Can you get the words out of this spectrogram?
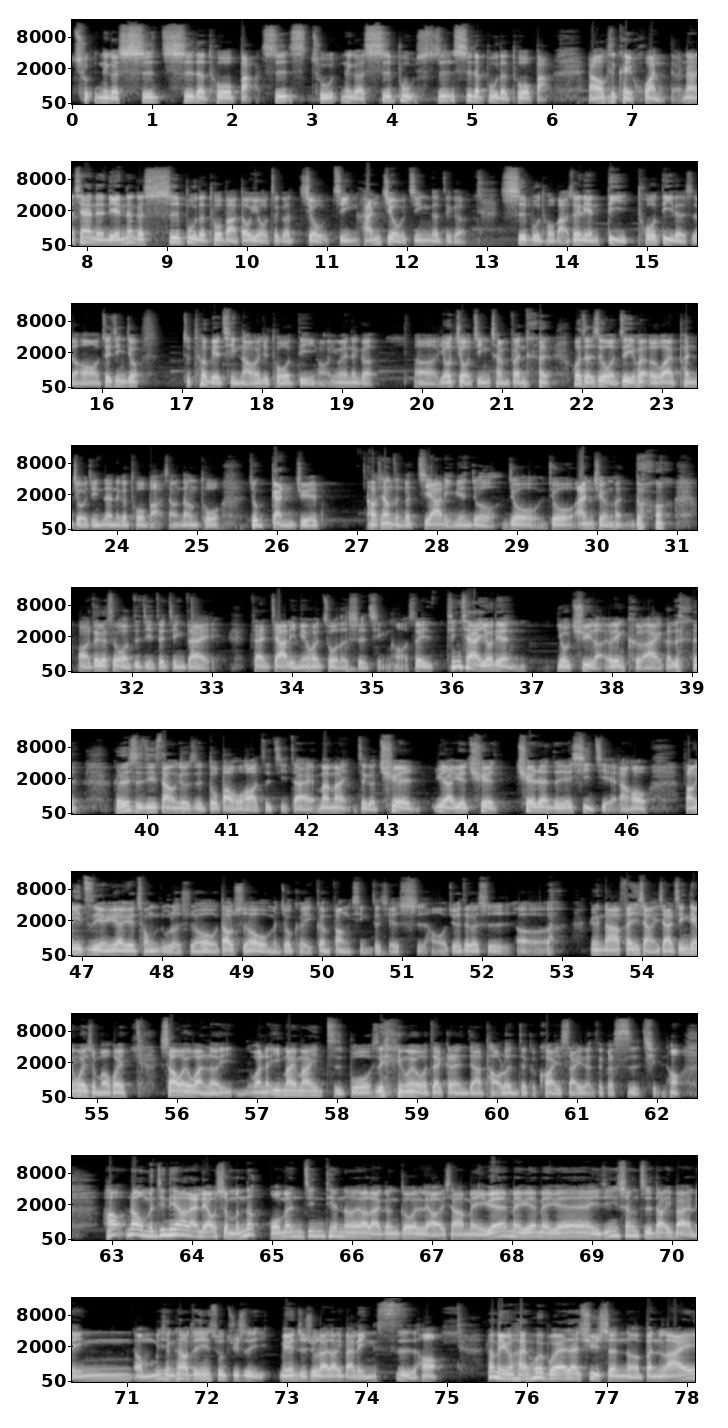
除那个湿湿的拖把，湿除那个湿布湿湿的布的拖把，然后是可以换的。那现在呢，连那个湿布的拖把都有这个酒精含酒精的这个湿布拖把，所以连地拖地的时候，最近就就特别勤劳会去拖地哈，因为那个呃有酒精成分的，或者是我自己会额外喷酒精在那个拖把上当拖，就感觉。好像整个家里面就就就安全很多 哦，这个是我自己最近在在家里面会做的事情哈，所以听起来有点有趣了，有点可爱，可是可是实际上就是多保护好自己，在慢慢这个确越来越确确认这些细节，然后防疫资源越来越充足的时候，到时候我们就可以更放心这些事哈。我觉得这个是呃。跟大家分享一下，今天为什么会稍微晚了一晚了一麦麦直播，是因为我在跟人家讨论这个快筛的这个事情齁。好，那我们今天要来聊什么呢？我们今天呢要来跟各位聊一下美元，美元，美元已经升值到一百零，我们目前看到最新数据是美元指数来到一百零四齁。那美元还会不会再续升呢？本来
